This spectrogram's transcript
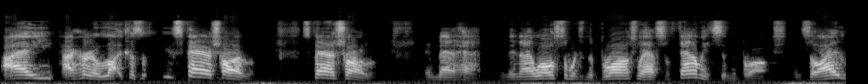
I I heard a lot because Spanish Harlem, Spanish Harlem, in Manhattan, and then I also went to the Bronx. I have some family that's in the Bronx, and so I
